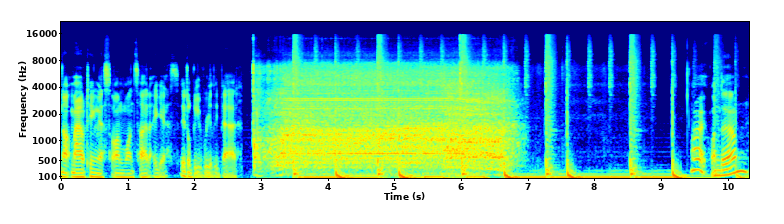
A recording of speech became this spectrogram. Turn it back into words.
not mounting this on one side, I guess. It'll be really bad. All right, one down.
